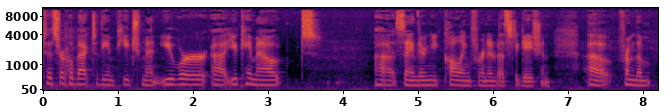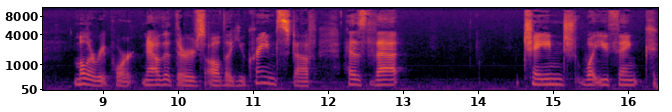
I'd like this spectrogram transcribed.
to circle back to the impeachment, you were uh, you came out uh, saying they're calling for an investigation uh, from the Mueller report. Now that there's all the Ukraine stuff, has that changed what you think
